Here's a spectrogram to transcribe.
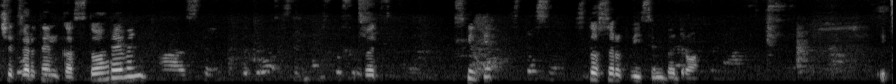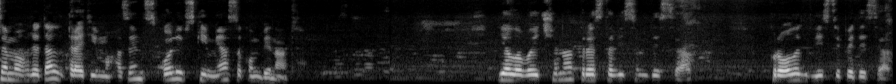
четвертинка 100 гривень. Скільки? 148 бедро. І це ми оглядали третій магазин Сколівський м'ясокомбінат. Яловичина 380, кролик 250,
